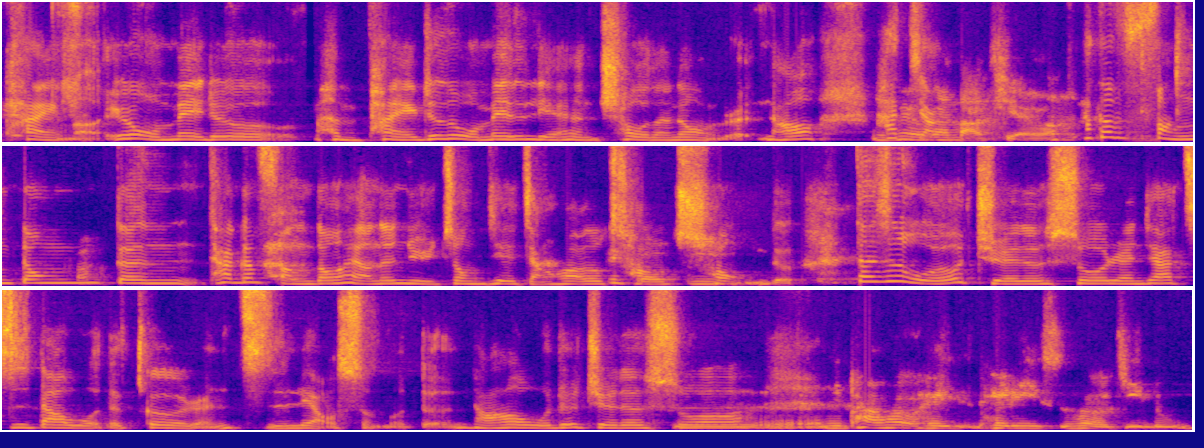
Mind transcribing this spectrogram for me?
派嘛，因为我妹就很派，就是我妹是脸很臭的那种人。然后她讲你没有跟房东跟她跟房东还有那女中介讲话都超冲的，但是我又觉得说人家知道我的个人资料什么的，然后我就觉得说是你怕会有黑黑历史，会有记录，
